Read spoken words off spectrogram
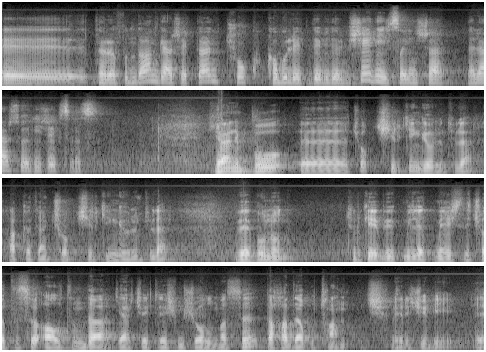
e, tarafından gerçekten çok kabul edilebilir bir şey değil Sayın Şen. Neler söyleyeceksiniz? Yani bu e, çok çirkin görüntüler, hakikaten çok çirkin görüntüler ve bunun Türkiye Büyük Millet Meclisi çatısı altında gerçekleşmiş olması daha da utanç verici bir e,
